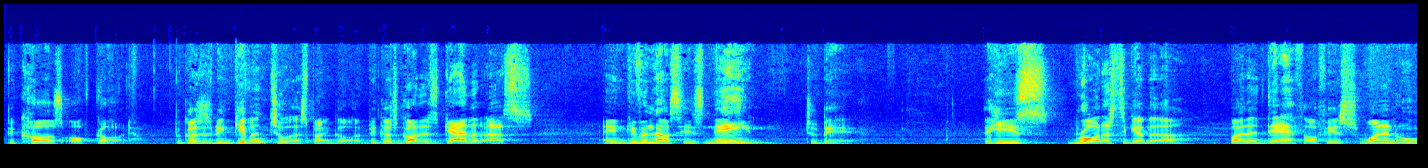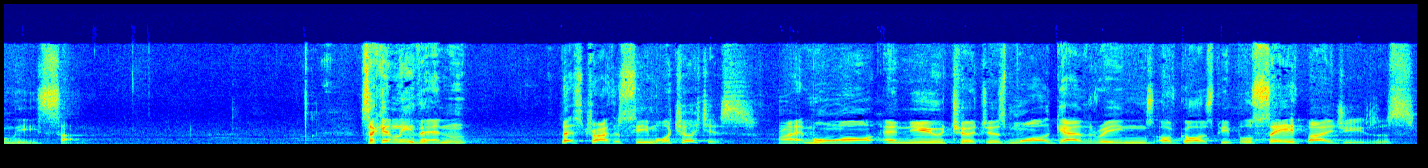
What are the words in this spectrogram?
because of God, because it's been given to us by God, because God has gathered us and given us His name to bear. That He's brought us together by the death of His one and only Son. Secondly, then, let's try to see more churches, right? More and new churches, more gatherings of God's people saved by Jesus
